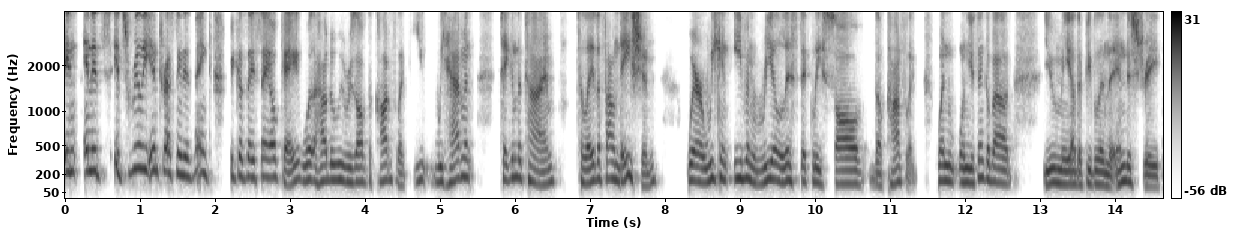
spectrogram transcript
And, and it's it's really interesting to think because they say okay well how do we resolve the conflict? You we haven't taken the time to lay the foundation where we can even realistically solve the conflict. When when you think about you, me, other people in the industry,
